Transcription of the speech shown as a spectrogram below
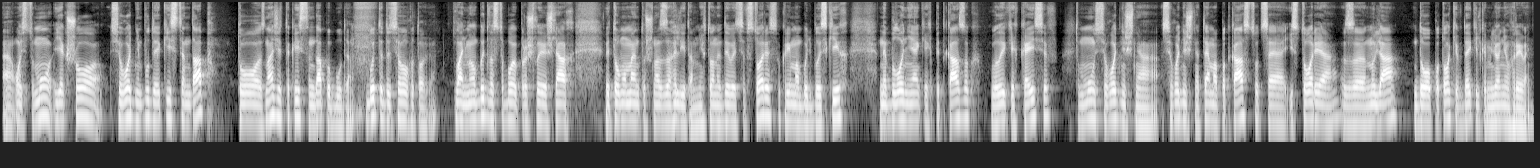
Е, ось тому, якщо сьогодні буде якийсь стендап, то значить такий стендап і буде. Будьте до цього готові. Вань, ми обидва з тобою пройшли шлях від того моменту, що нас взагалі там ніхто не дивиться в сторіс, окрім, мабуть, близьких. Не було ніяких підказок, великих кейсів. Тому сьогоднішня сьогоднішня тема подкасту це історія з нуля до потоків декілька мільйонів гривень.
